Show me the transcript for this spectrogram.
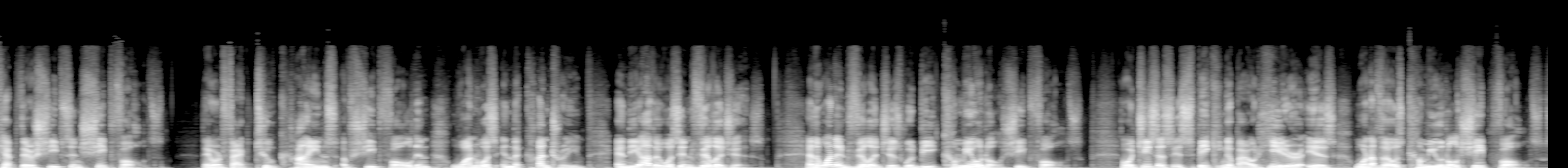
kept their sheep in sheepfolds. There were, in fact, two kinds of sheepfold, and one was in the country, and the other was in villages. And the one in villages would be communal sheepfolds. And what Jesus is speaking about here is one of those communal sheepfolds.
